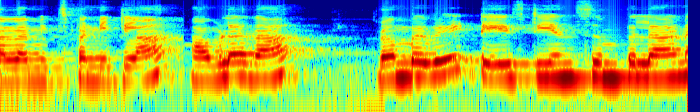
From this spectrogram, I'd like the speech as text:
நல்லா மிக்ஸ் பண்ணிக்கலாம். அவ்வளோதான் ரொம்பவே டேஸ்டி அண்ட் சிம்பிளான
